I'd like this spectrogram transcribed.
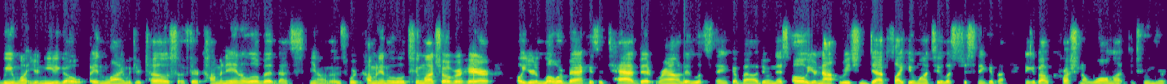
we want your knee to go in line with your toes. So if they're coming in a little bit, that's, you know, those, we're coming in a little too much over here. Oh, your lower back is a tad bit rounded. Let's think about doing this. Oh, you're not reaching depth like you want to. Let's just think about, think about crushing a walnut between your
